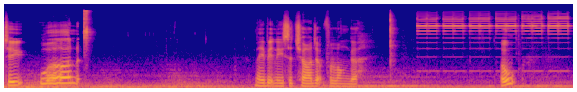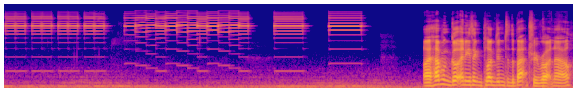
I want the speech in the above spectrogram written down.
two, one. Maybe it needs to charge up for longer. Oh. I haven't got anything plugged into the battery right now.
